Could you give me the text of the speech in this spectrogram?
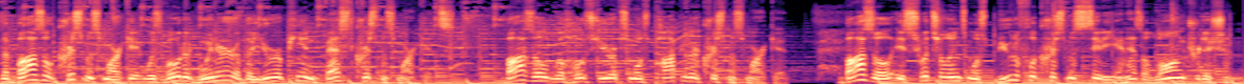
The Basel Christmas Market was voted winner of the European Best Christmas Markets. Basel will host Europe's most popular Christmas market. Basel is Switzerland's most beautiful Christmas city and has a long tradition.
